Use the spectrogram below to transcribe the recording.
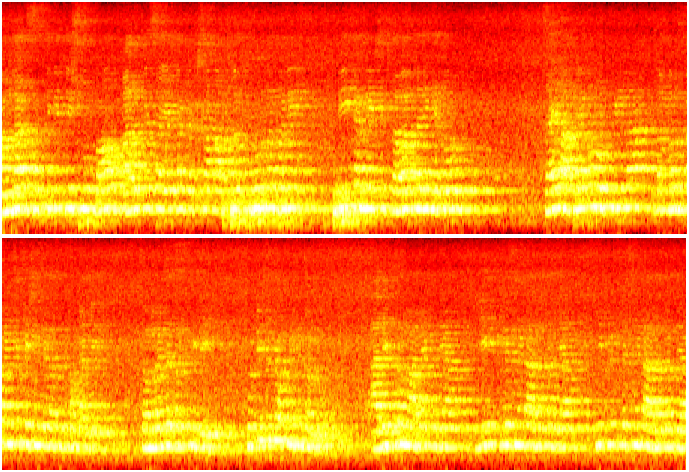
आमदार सत्यजित देशमुख भाऊ आरोग्य सहाय्यता कक्षामार्फत पूर्णपणे फ्री करण्याची जबाबदारी ओपीला नंबर स्पाईनचे पेशंट येत असतील समाजाचे कमरेच्या जखमीचे छोटी छोटी ऑपरेशन करतो आले तर माझ्याकडे द्या ही रिप्लेसमेंट आलं तर द्या. ही रिप्लेसमेंट आलं तर द्या.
